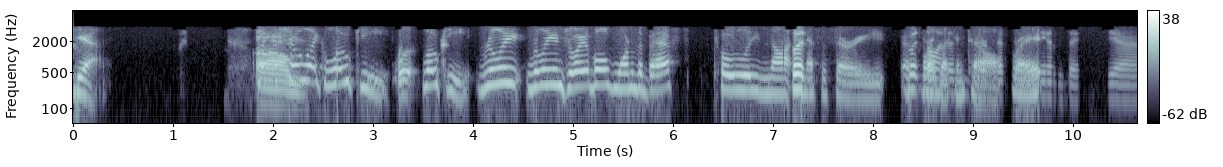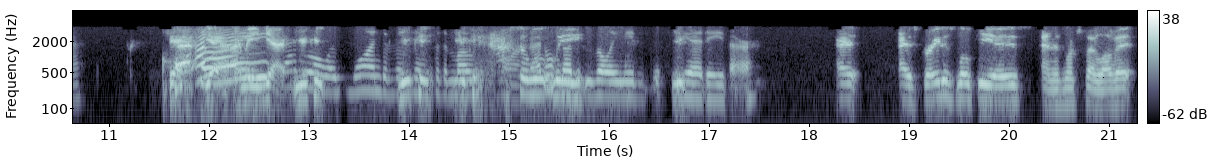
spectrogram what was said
Yeah. Like a show Um, like Loki. Loki, really, really enjoyable. One of the best. Totally not But- necessary as but far as I can tell. Right? understand. Yeah. Yeah, yeah. I mean, yeah. You can is one division can- for the you most can part. I don't know absolutely- that you really needed to see you- it either. as, as great as Loki is, and as much as I love it,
